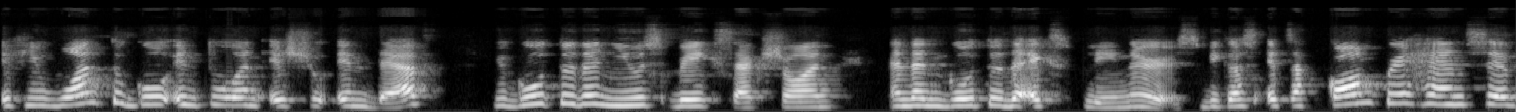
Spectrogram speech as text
if you want to go into an issue in depth, you go to the news break section and then go to the explainers because it's a comprehensive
